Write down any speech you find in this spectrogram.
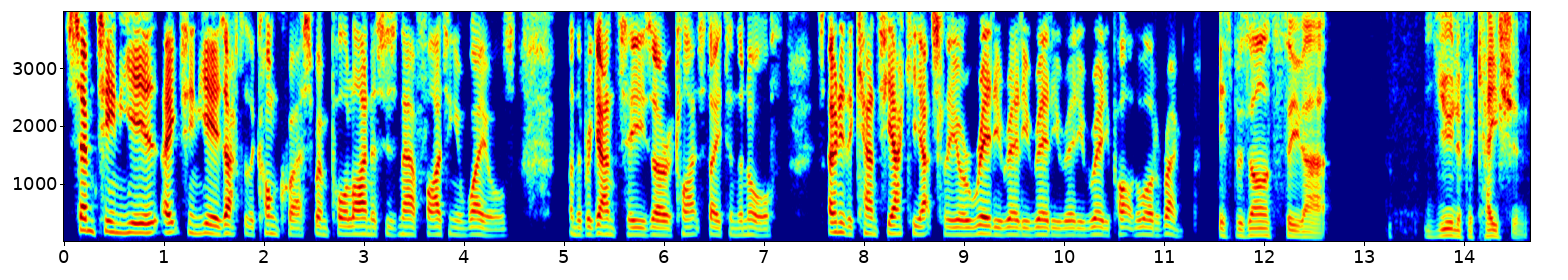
17 years, 18 years after the conquest, when Paulinus is now fighting in Wales and the Brigantes are a client state in the north, it's only the Cantiaci actually are really, really, really, really, really part of the world of Rome. It's bizarre to see that unification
